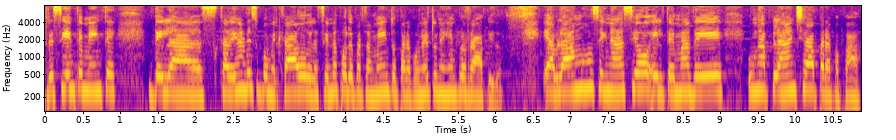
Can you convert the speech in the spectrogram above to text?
recientemente de las cadenas de supermercado, de las tiendas por departamento, para ponerte un ejemplo rápido. Eh, hablábamos, José Ignacio, el tema de una plancha para papá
